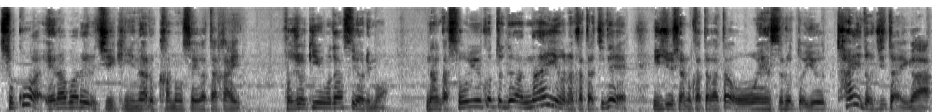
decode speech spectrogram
そこは選ばれる地域になる可能性が高い。補助金を出すよりも、なんかそういうことではないような形で移住者の方々を応援するという態度自体が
